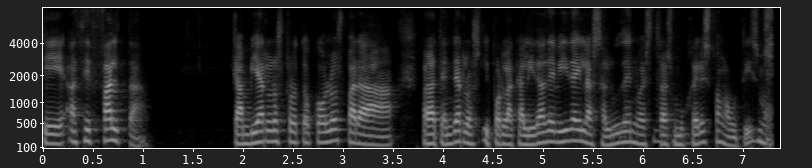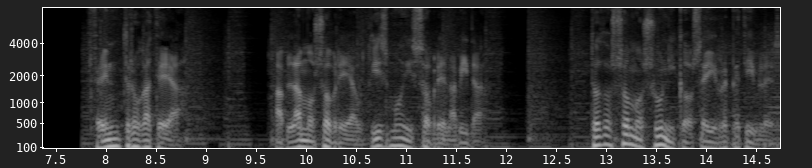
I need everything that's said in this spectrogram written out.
que hace falta cambiar los protocolos para, atenderlos y por la calidad de vida y la salud de nuestras mujeres con autismo. Centro Gatea. Hablamos sobre autismo y sobre la vida. Todos somos únicos e irrepetibles.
